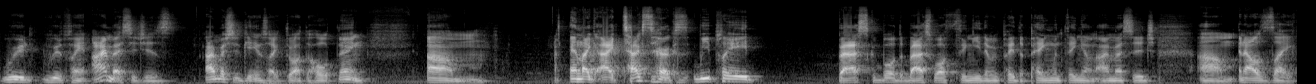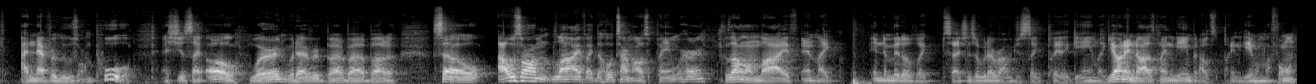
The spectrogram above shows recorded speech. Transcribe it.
we we were playing iMessages iMessage games like throughout the whole thing. Um, and like I texted her because we played basketball, the basketball thingy, then we played the penguin thingy on iMessage. Um, and I was like, I never lose on pool. And she was like, oh, word, whatever, blah, blah, blah. So I was on live like the whole time I was playing with her because I was on live and like in the middle of like sessions or whatever, I would just like play the game. Like y'all didn't know I was playing the game, but I was playing the game on my phone.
